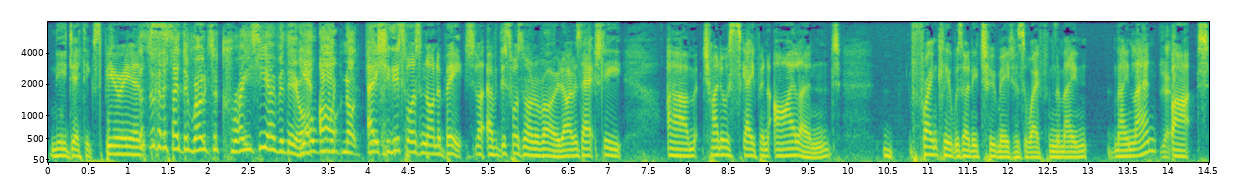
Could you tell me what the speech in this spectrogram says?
near death experience. That's what I'm going to say. The roads are crazy over there. Yeah, I oh, not. Actually, this wasn't on a beach. Like, uh, this wasn't on a road. I was actually um, trying to escape an island. Frankly, it was only two meters away from the main mainland, Yeah. but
